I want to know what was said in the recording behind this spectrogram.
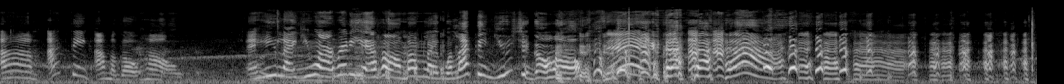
um, I think I'm gonna go home. And he like, you already at home. I'm like, well, I think you should go home.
